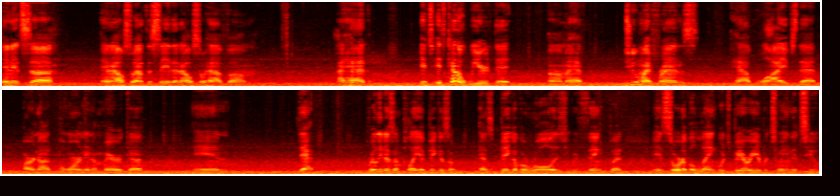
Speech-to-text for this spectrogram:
and it's, uh, and I also have to say that I also have, um, I had, it's, it's kind of weird that um, I have two of my friends have wives that are not born in America. And that really doesn't play a big as a, as big of a role as you would think, but it's sort of a language barrier between the two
